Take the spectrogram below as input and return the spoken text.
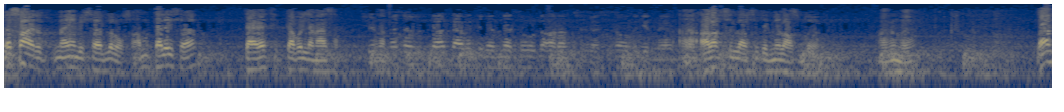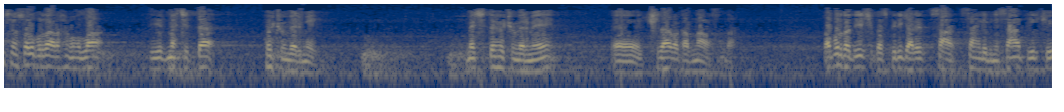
Və s. müəyyən bir səbəblər olsun. Amma belə isə dəvət qəbul eləməlisən. Məsələn, dəvət edərlərsə, orada araq içirlərsə, orada getməyə... Hə, araq içirlərsə, demək lazımdır. Aydındır. Və həmçinin sonra burada Rəhəmullah deyir, məsciddə hökm vermək. Məsciddə hökm vermək e, kişilər və qadınlar arasında. Və burada deyir ki, bəs biri gəlir, Səhl ibn Səd deyir ki,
